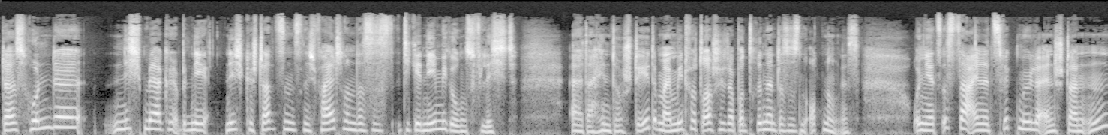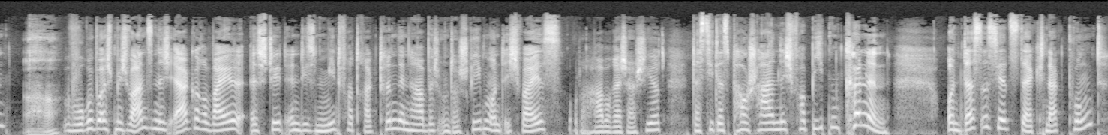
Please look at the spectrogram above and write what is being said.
dass Hunde nicht mehr, nee, nicht gestattet sind, ist nicht falsch, sondern dass es die Genehmigungspflicht äh, dahinter steht. In meinem Mietvertrag steht aber drinnen, dass es in Ordnung ist. Und jetzt ist da eine Zwickmühle entstanden, Aha. worüber ich mich wahnsinnig ärgere, weil es steht in diesem Mietvertrag drin, den habe ich unterschrieben und ich weiß oder habe recherchiert, dass die das pauschal nicht verbieten können. Und das ist jetzt der Knackpunkt,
